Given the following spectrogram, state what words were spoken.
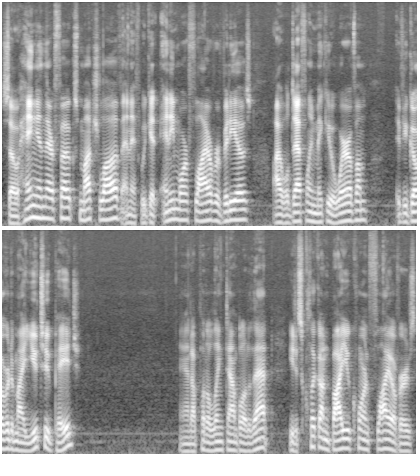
So hang in there, folks. Much love, and if we get any more flyover videos, I will definitely make you aware of them. If you go over to my YouTube page, and I'll put a link down below to that, you just click on Bayou Corne flyovers,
